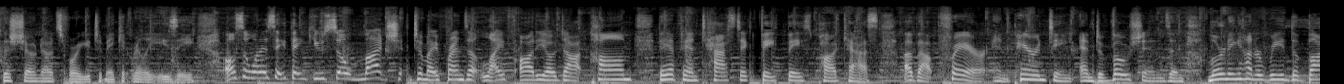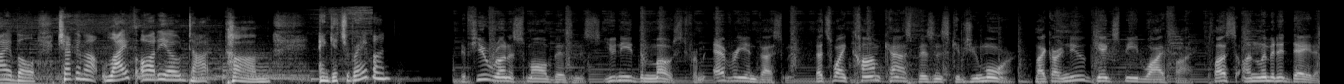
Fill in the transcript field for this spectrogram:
the show notes for you to make it really easy. Also, want to say thank you so much to my friends at lifeaudio.com. They have fantastic faith based podcasts about prayer and parenting and devotions and learning how to read the Bible. Check them out, lifeaudio.com, and get your brave on. If you run a small business, you need the most from every investment. That's why Comcast Business gives you more, like our new gig speed Wi Fi, plus unlimited data,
